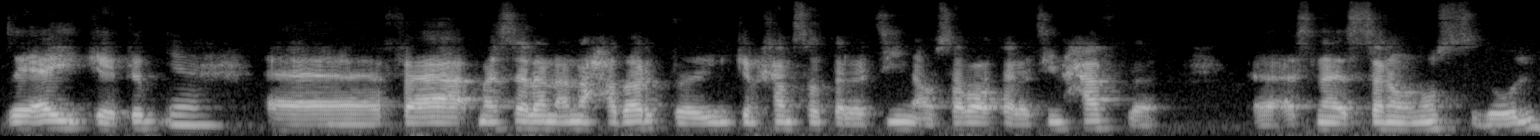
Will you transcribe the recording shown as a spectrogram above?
زي أي كاتب. Yeah. آه فمثلا أنا حضرت يمكن 35 أو 37 حفلة آه أثناء السنة ونص دول.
